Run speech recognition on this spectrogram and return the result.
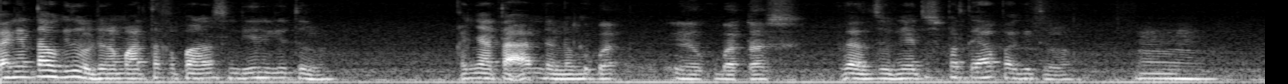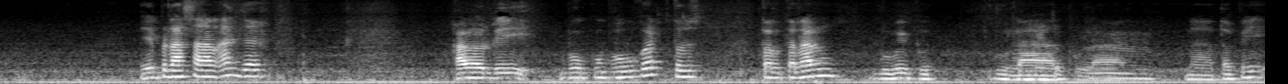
pengen tahu gitu loh dengan mata kepala sendiri gitu loh. Kenyataan dalam ke ba- ya ke batas dalam dunia itu seperti apa gitu loh. Hmm. jadi penasaran aja. Kalau di buku-buku kan terus terterang bumi but Bumi bulat itu bulat. Hmm, nah tapi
